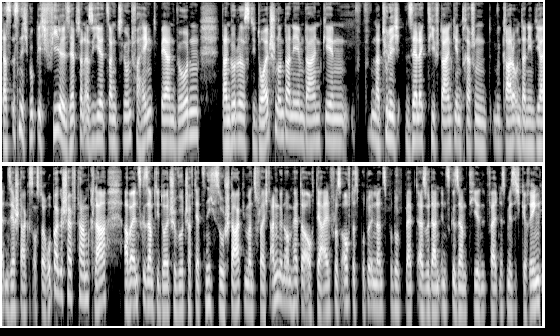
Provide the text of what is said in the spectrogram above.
das ist nicht wirklich viel. Selbst wenn also hier jetzt Sanktionen verhängt werden würden, dann würde es die deutschen Unternehmen dahingehend natürlich selektiv dahingehend treffen, gerade Unternehmen, die halt ein sehr starkes Osteuropa-Geschäft haben, klar, aber insgesamt die deutsche Wirtschaft jetzt nicht so stark, wie man es vielleicht angenommen hätte. Auch der Einfluss auf das Bruttoinlandsprodukt bleibt also dann insgesamt hier verhältnismäßig gering.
